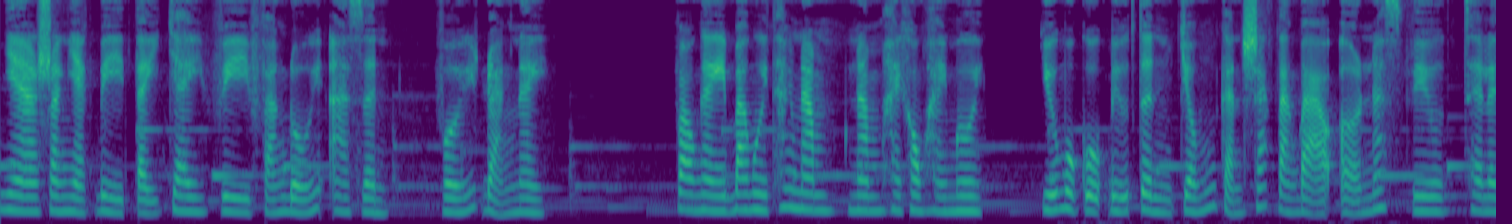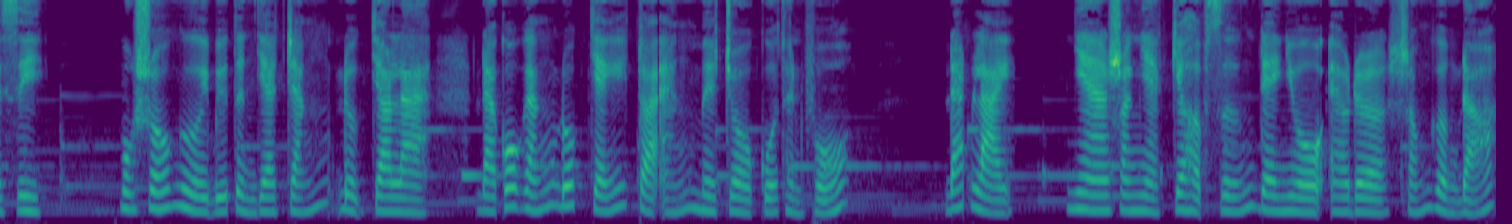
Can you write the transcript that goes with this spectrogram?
nhà soạn nhạc bị tẩy chay vì phản đối Arsen với đoạn này. Vào ngày 30 tháng 5 năm 2020, giữa một cuộc biểu tình chống cảnh sát tàn bạo ở Nashville, Tennessee, một số người biểu tình da trắng được cho là đã cố gắng đốt cháy tòa án metro của thành phố. Đáp lại, nhà soạn nhạc cho hợp xướng Daniel Elder sống gần đó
